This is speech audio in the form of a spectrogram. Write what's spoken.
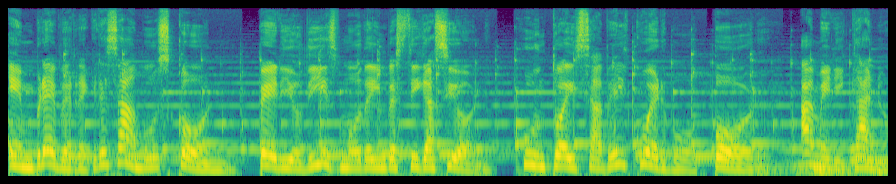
En breve regresamos con Periodismo de Investigación junto a Isabel Cuervo por Americano.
